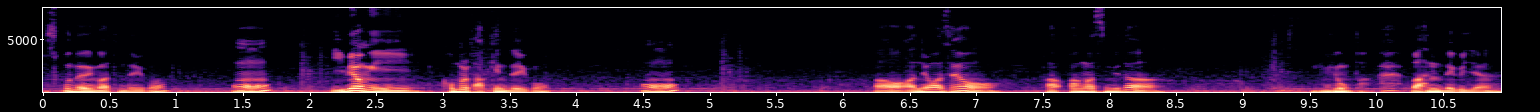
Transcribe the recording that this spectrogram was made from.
스폰 되는 것 같은데 이거? 어? 이명이 건물 바뀐데 이거? 어? 아, 어, 안녕하세요 바, 반갑습니다 이명 바, 맞네 그냥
